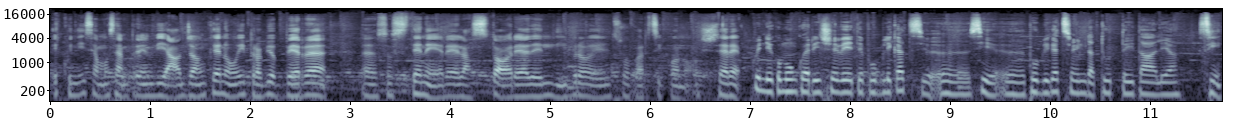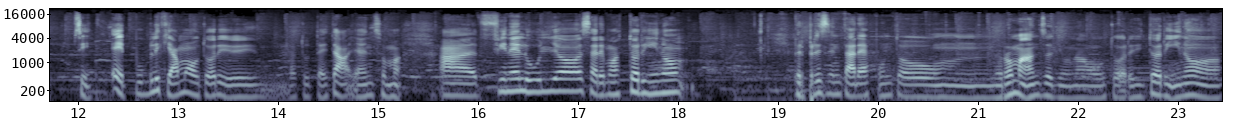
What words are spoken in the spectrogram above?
e quindi siamo sempre in viaggio anche noi proprio per eh, sostenere la storia del libro e il suo farsi conoscere. Quindi comunque ricevete pubblicazio- eh, sì, eh, pubblicazioni da tutta Italia? Sì, sì, e pubblichiamo autori da tutta Italia, insomma a fine luglio saremo a Torino per presentare appunto un romanzo di un autore di Torino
